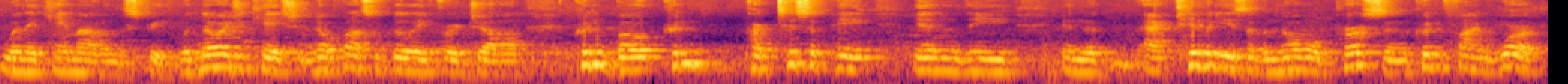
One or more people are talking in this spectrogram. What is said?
when they came out on the street with no education, no possibility for a job, couldn't vote, couldn't participate in the in the activities of a normal person, couldn't find work.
